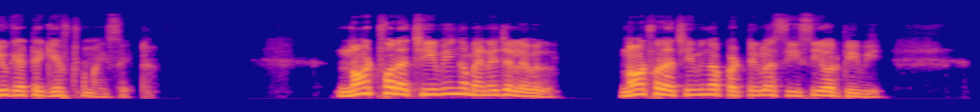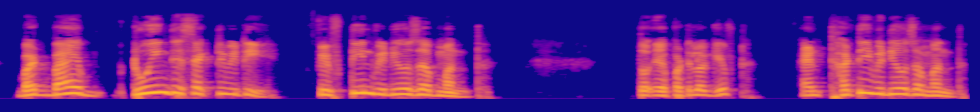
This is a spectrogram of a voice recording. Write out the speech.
you get a gift from my set not for achieving a manager level not for achieving a particular CC और PV but by doing this activity fifteen videos a month तो a particular gift and thirty videos a month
